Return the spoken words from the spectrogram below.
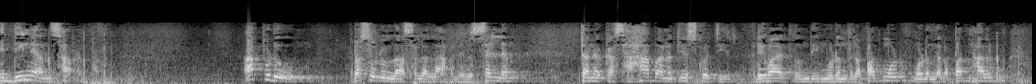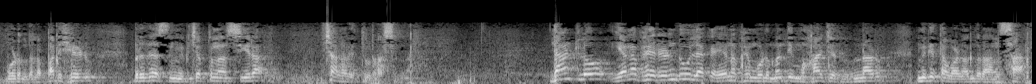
ఇది దీన్ని అనుసారం. అంటారు అప్పుడు రసూలుల్లా సల్లల్లాహు అలై వసల్లం తన యొక్క సహాబాను తీసుకొచ్చి రివాయత్లు ఉంది మూడు వందల పదమూడు మూడు వందల పద్నాలుగు మూడు వందల పదిహేడు. బ్రదర్స్ మీకు చెప్తున్న సీరా చాలా వ్యక్తులు రాస్తున్నారు. దాంట్లో ఎనభై రెండు లేక ఎనభై మూడు మంది మహాజరులు ఉన్నారు. మిగతా వాళ్ళందరూ అన్సార్.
